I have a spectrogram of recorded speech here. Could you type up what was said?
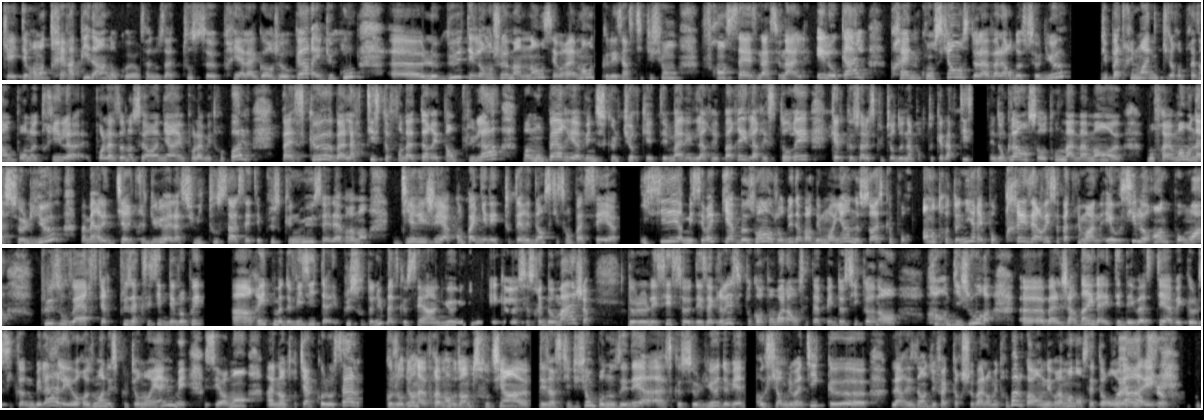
qui a été vraiment très rapide, hein, donc euh, ça nous a tous euh, pris à la gorge et au cœur. Et du coup, le but et l'enjeu maintenant, c'est vraiment que les institutions françaises, nationales et locales prennent conscience de la valeur de ce lieu du patrimoine qu'il représente pour notre île, pour la zone océanienne et pour la métropole, parce que bah, l'artiste fondateur étant plus là, moi mon père, il y avait une sculpture qui était mal, il l'a réparée, il l'a restaurée, quelle que soit la sculpture de n'importe quel artiste. Et donc là, on se retrouve, ma maman, euh, mon frère et moi, on a ce lieu. Ma mère, elle est directrice du lieu, elle a suivi tout ça. Ça a été plus qu'une muse. Elle a vraiment dirigé, accompagné les, toutes les résidences qui sont passées euh, ici. Mais c'est vrai qu'il y a besoin aujourd'hui d'avoir des moyens, ne serait-ce que pour entretenir et pour préserver ce patrimoine et aussi le rendre pour moi plus ouvert, c'est-à-dire plus accessible, développer un rythme de visite plus soutenu parce que c'est un lieu unique et que ce serait dommage de le laisser se désagréger. Surtout quand on voit là, on s'est tapé deux cyclones en dix jours. Euh, bah, le jardin, il a été dévasté avec le cyclone Bellal et heureusement les sculptures n'ont rien eu. Mais c'est vraiment un entretien colossal qu'aujourd'hui on a vraiment besoin de soutien euh, des institutions pour nous aider à, ce que ce lieu devienne aussi emblématique que euh, la résidence du facteur cheval en métropole. Quoi. On est vraiment dans cet ordre-là. et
